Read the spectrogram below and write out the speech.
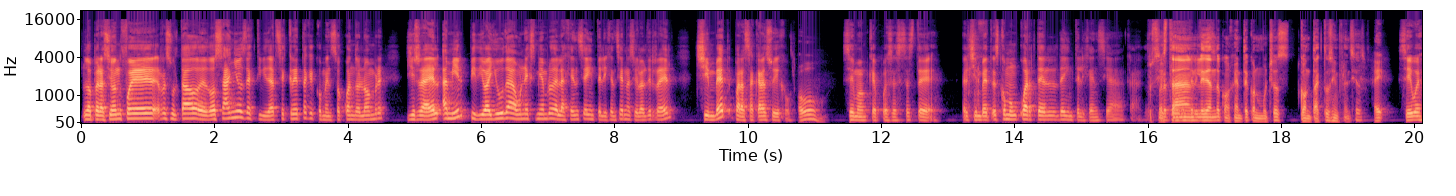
La operación fue resultado de dos años de actividad secreta que comenzó cuando el hombre Israel Amir pidió ayuda a un ex miembro de la Agencia de Inteligencia Nacional de Israel, Chimbet, para sacar a su hijo. Oh. Simón, que pues es este. El Chimbet es como un cuartel de inteligencia. acá, Pues sí están lidiando con gente con muchos contactos e influencias. Hey. Sí, güey.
